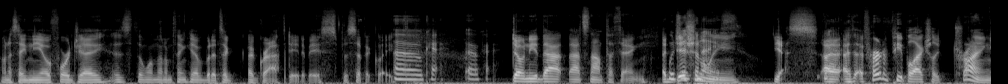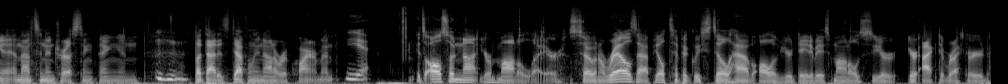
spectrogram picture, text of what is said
I want to say Neo4j is the one that I'm thinking of, but it's a, a graph database specifically. Oh, Okay. Okay. Don't need that. That's not the thing. Which Additionally, nice. yes, I, I've I've heard of people actually trying it, and that's an interesting thing. And Mm-hmm. but that is definitely not a requirement. Yeah. It's also not your model layer. So in a Rails app, you'll typically still have all of your database models, your your active record,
